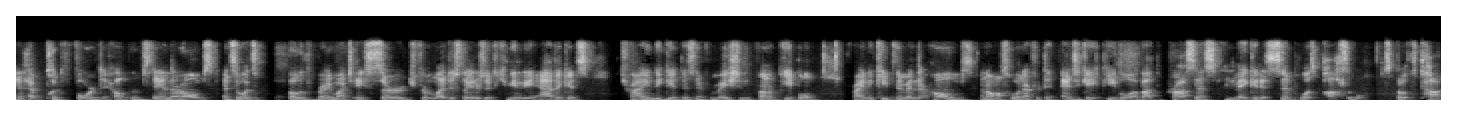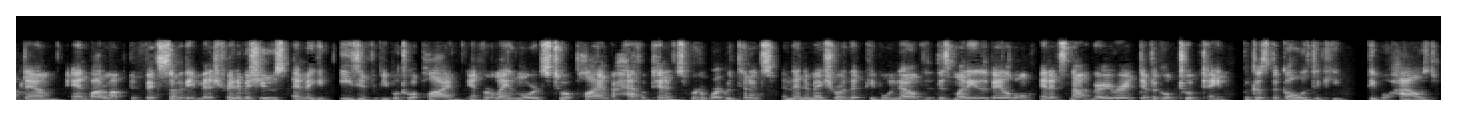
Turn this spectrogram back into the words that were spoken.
and have put forward to help them stay in their homes. And so it's both very much a surge from legislators and community advocates trying to get this information in front of people, trying to keep them in their homes, and also an effort to educate people about the process and make it as simple as possible. It's both top down and bottom up to fix some of the administrative issues and make it easier for people to apply and for landlords to apply on behalf of tenants or to work with tenants, and then to make sure that people know that this money is available and it's not very, very difficult to obtain because the goal is to keep people housed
